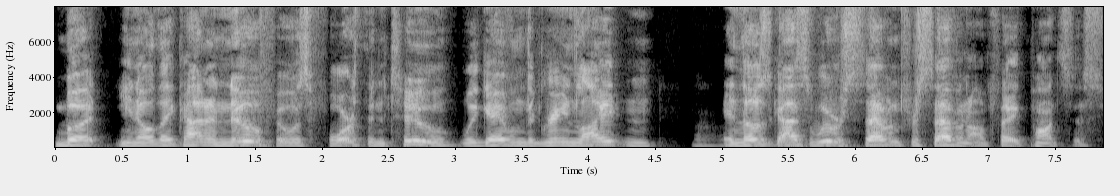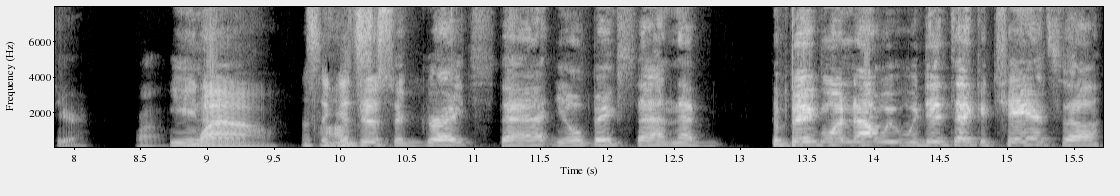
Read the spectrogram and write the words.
but you know they kind of knew if it was fourth and two, we gave them the green light, and and those guys we were seven for seven on fake punts this year. Wow. You know, wow. That's a um, good. s- just a great stat. You know, big stat, and that the big one. Now we, we did take a chance. Uh, what,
